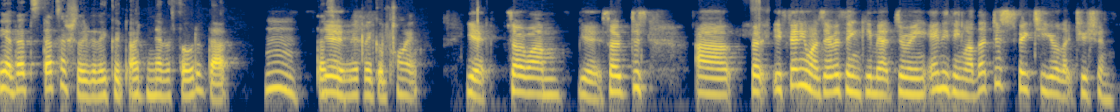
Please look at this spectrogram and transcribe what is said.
Yeah, that's that's actually really good. I'd never thought of that. Mm, that's yeah. a really good point. Yeah. So um yeah. So just uh, but if anyone's ever thinking about doing anything like that, just speak to your electrician.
